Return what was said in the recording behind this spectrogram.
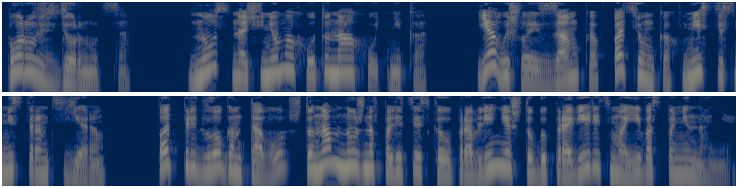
Впору вздернуться. Ну, начнем охоту на охотника. Я вышла из замка в потемках вместе с мистером Тьером под предлогом того, что нам нужно в полицейское управление, чтобы проверить мои воспоминания.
